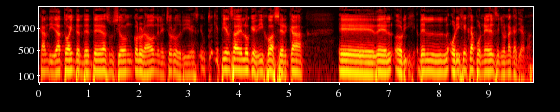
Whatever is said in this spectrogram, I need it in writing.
candidato a intendente de Asunción, Colorado, don Derecho Rodríguez. ¿Usted qué piensa de lo que dijo acerca eh, del, del origen japonés del señor Nakayama?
